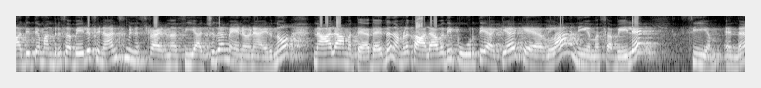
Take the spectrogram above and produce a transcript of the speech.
ആദ്യത്തെ മന്ത്രിസഭയിൽ ഫിനാൻസ് മിനിസ്റ്റർ ആയിരുന്ന സി അച്യുത മേനോൻ ആയിരുന്നു നാലാമത്തെ. അതായത് നമ്മൾ കാലാവധി പൂർത്തിയാക്കിയ കേരള നിയമസഭയിലെ സി എം എന്ന്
